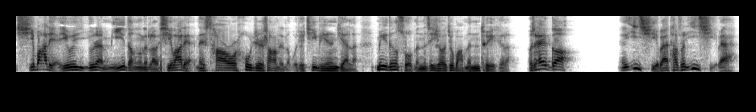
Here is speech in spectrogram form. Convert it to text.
洗把脸，因为有点迷瞪的了，洗把脸，那超后劲上来了，我就进卫生间了。没等锁门呢，这小子就把门推开了。我说：“哎哥，那一起呗。”他说：“一起呗。”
